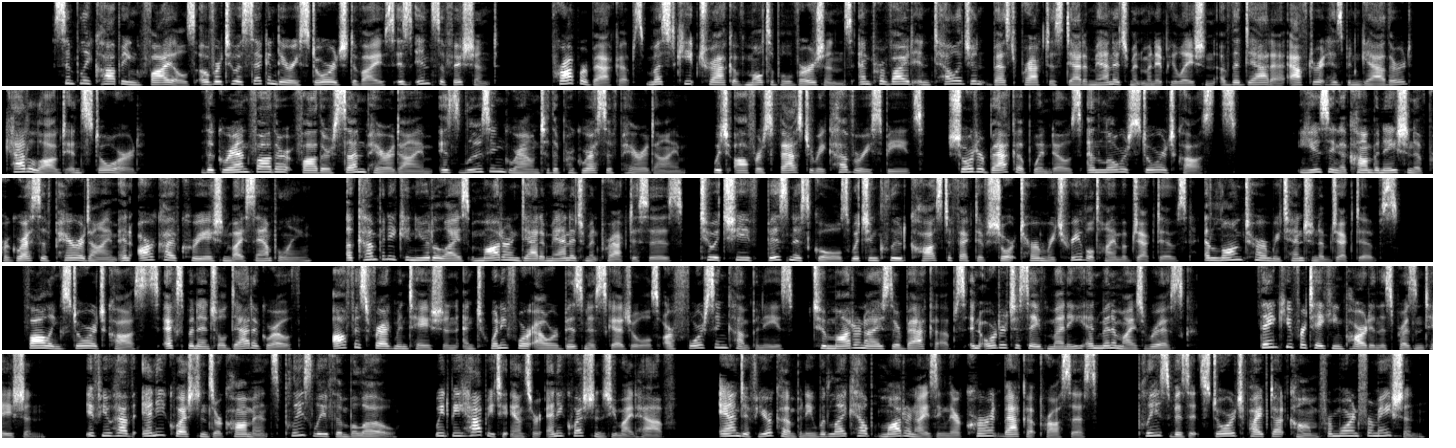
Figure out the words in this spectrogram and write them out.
Simply copying files over to a secondary storage device is insufficient. Proper backups must keep track of multiple versions and provide intelligent best practice data management manipulation of the data after it has been gathered, cataloged, and stored. The grandfather father son paradigm is losing ground to the progressive paradigm, which offers faster recovery speeds, shorter backup windows, and lower storage costs. Using a combination of progressive paradigm and archive creation by sampling, a company can utilize modern data management practices to achieve business goals which include cost effective short term retrieval time objectives and long term retention objectives. Falling storage costs, exponential data growth, office fragmentation, and 24 hour business schedules are forcing companies to modernize their backups in order to save money and minimize risk. Thank you for taking part in this presentation. If you have any questions or comments, please leave them below. We'd be happy to answer any questions you might have. And if your company would like help modernizing their current backup process, please visit storagepipe.com for more information.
